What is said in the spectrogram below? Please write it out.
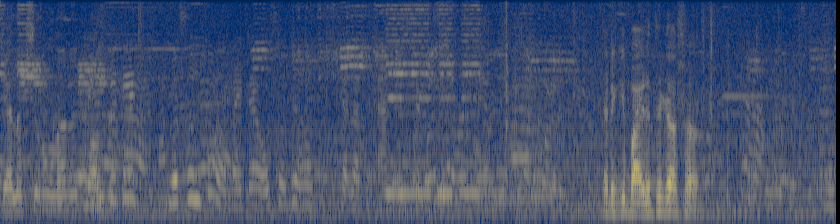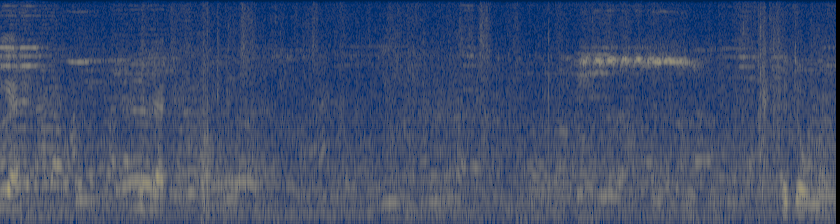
ক্যালক্সের ওনাদের কল মেডিকেটেড ওষুধ তো বা এটা ওষুধে খেলাতে এটা কি বাইরে থেকে আসা? ইন্ডিয়া গুজরাট। এটাও ম্যাম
